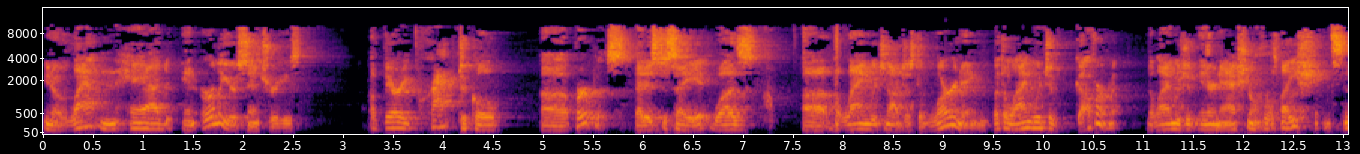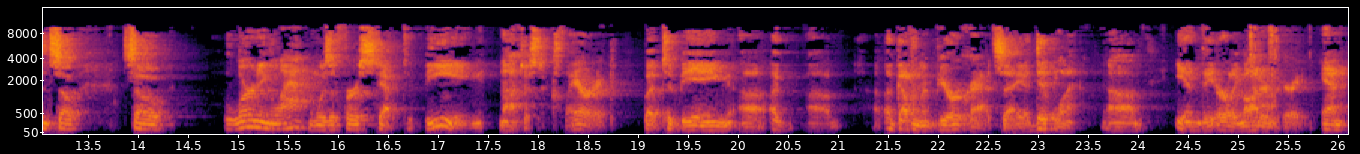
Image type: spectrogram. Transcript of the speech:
You know, Latin had in earlier centuries a very practical uh, purpose. That is to say, it was uh, the language not just of learning, but the language of government, the language of international relations. And so, so learning Latin was a first step to being not just a cleric, but to being uh, a, a, a, government bureaucrat, say a diplomat uh, in the early modern period. And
